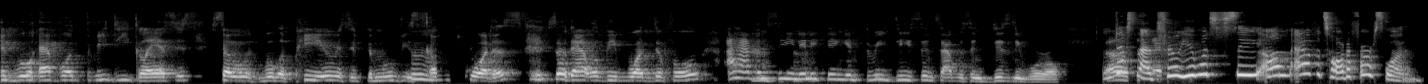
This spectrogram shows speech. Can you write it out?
and we'll have our 3D glasses so it will appear as if the movie is mm. coming toward us. So that will be wonderful. I haven't seen anything in 3D since I was in Disney World. That's uh, not true. You went to see um Avatar, the first one.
